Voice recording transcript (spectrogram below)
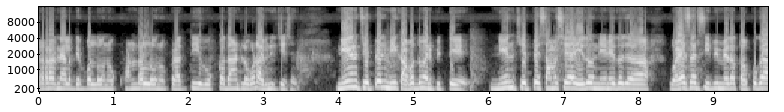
ఎర్ర నెల దెబ్బల్లోను కొండల్లోను ప్రతి ఒక్క దాంట్లో కూడా అవినీతి చేశారు. నేను చెప్పేది మీకు అబద్ధం అనిపిస్తే నేను చెప్పే సమస్య ఏదో నేనేదో వైఎస్ఆర్సీపీ మీద తప్పుగా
